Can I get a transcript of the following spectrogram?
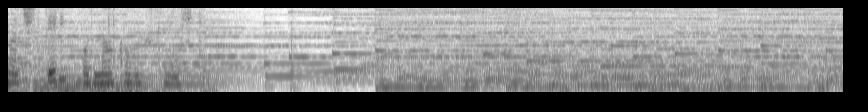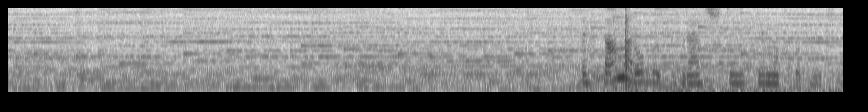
на чотири однакових смужки. Те саме робимо з рештою прямокутників.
